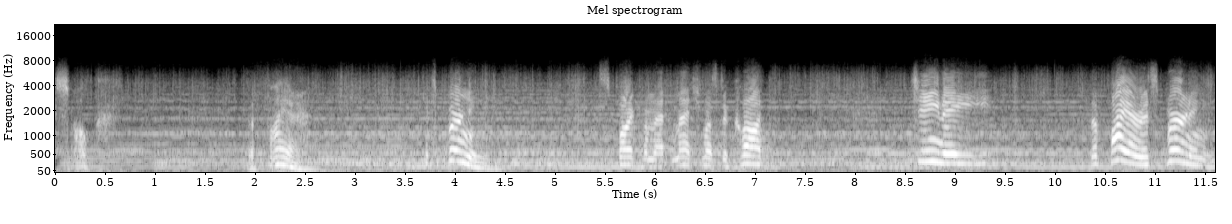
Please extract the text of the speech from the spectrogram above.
Smoke. The fire. It's burning. The spark from that match must have caught. Jeannie! The fire, is burning.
